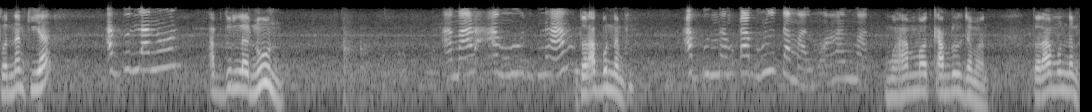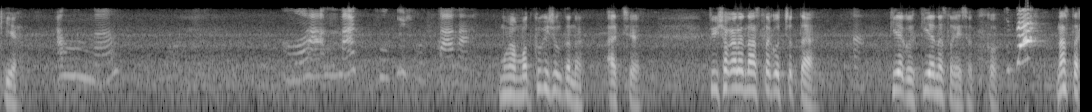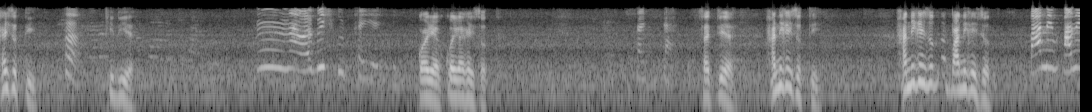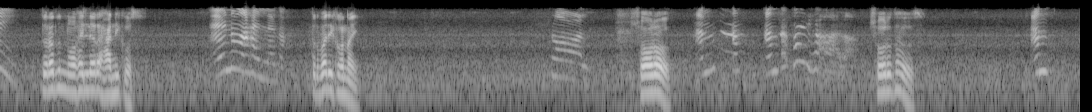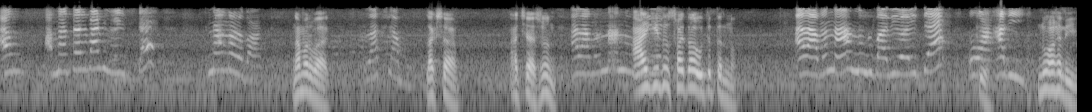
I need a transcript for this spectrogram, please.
তোর নাম কিয়া আব্দুল্লাহ নুন। আমার আম্মুর নাম তোর আব্বুর নাম কি? আব্বুর নাম কাবুল জামাল মোহাম্মদ। মোহাম্মদ কামরুল জামান তোর আম্মুর নাম কিয়া আম্মুর নাম মোহাম্মদ ফুকি সুলতানা। মোহাম্মদ খুকি সুলতানা? আচ্ছা। তুই সকালে নাস্তা করছ তা? হ্যাঁ। কিয়া কর কিয়া নাস্তা খাইছ? ক। নাস্তা খাইছ তুই হ্যাঁ। কি দিয়ে? খাইয়েছি কয়গা কয়গা খাইছ চারটিয়া হানি খাইছ তুই হানি খাইছ না পানি খাইছ পানি পানি। তোরা তো নখাইলে আর হানি কস তোর বাড়ি কনাই বাড়ি হলো থাকস নামার বাগ রাখলাম লাগসাম আচ্ছা শুন। আই কিন্তু ছয়তলা উঠতেন না। আর আমার নানুর বাড়ি নোয়াখালী। নোয়াখালী।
